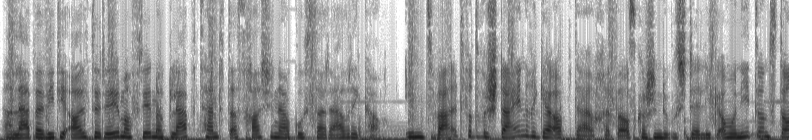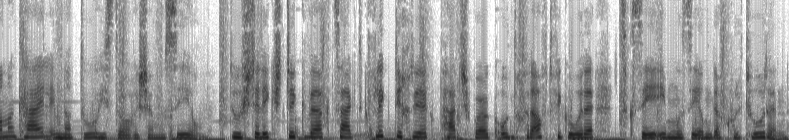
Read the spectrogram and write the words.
Erleben, wie die alten Römer früher noch gelebt haben, das kannst du in Augusta Raurica. In die Welt der Versteinerungen abtauchen, das kannst du in der Ausstellung Ammonit und Donnerkeil im Naturhistorischen Museum. Die Ausstellung Stückwerk zeigt geflickte Krüge, Patchwork und Kraftfiguren zu sehen im Museum der Kulturen.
